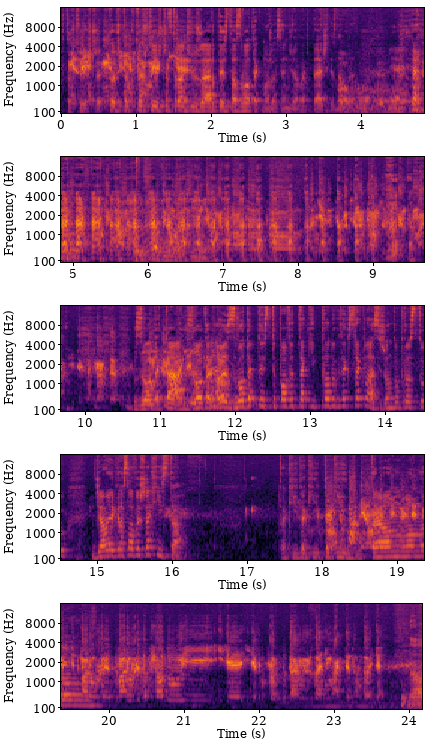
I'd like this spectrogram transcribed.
ktoś tu jeszcze, ktoś, tu, ktoś tu jeszcze wtrącił, że artysta Złotek może sędziować. Też jest O dobre. kurde, nie, to, to, to już robił Marcinie. No to, to, to nie wiem tylko, czy nadąży za tak naprawdę. Złotek, tak, Złotek, ale Złotek to jest typowy taki produkt ekstraklasy, że on po prostu działa jak rasowy szachista. Taki, taki, No taki, dokładnie, to on on, on, on, dwa, ruchy, dwa ruchy do przodu i idzie, idzie prostu tam już zanim akcja tam dojdzie. no,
